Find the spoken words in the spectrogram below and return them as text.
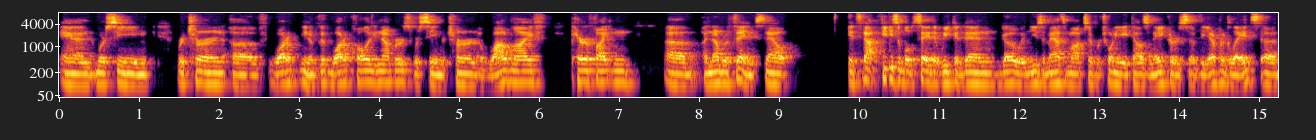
And we're seeing return of water you know good water quality numbers. We're seeing return of wildlife periphyton um, a number of things. Now it's not feasible to say that we could then go and use a imazamox over 28,000 acres of the Everglades. Uh,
